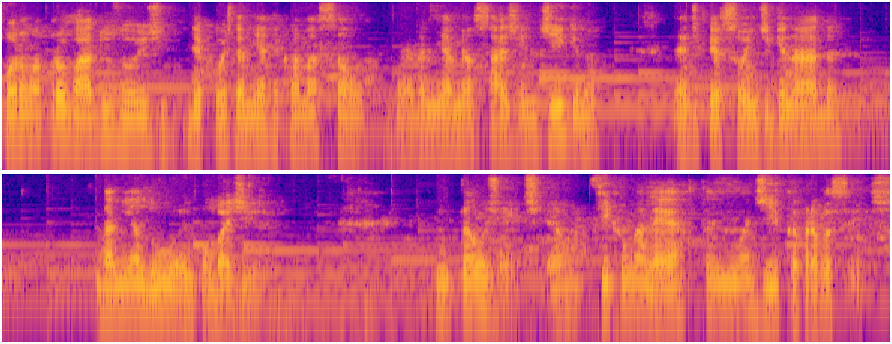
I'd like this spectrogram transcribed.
foram aprovados hoje, depois da minha reclamação, né, da minha mensagem digna, né, de pessoa indignada, da minha lua em Pombagira. Então, gente, é um, fica um alerta e uma dica para vocês.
